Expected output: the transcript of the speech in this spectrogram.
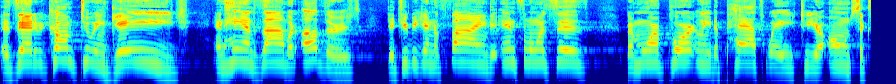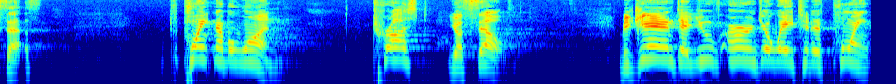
Is that if you come to engage and hands-on with others, that you begin to find the influences but more importantly, the pathway to your own success. Point number one trust yourself. Begin that you've earned your way to this point,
